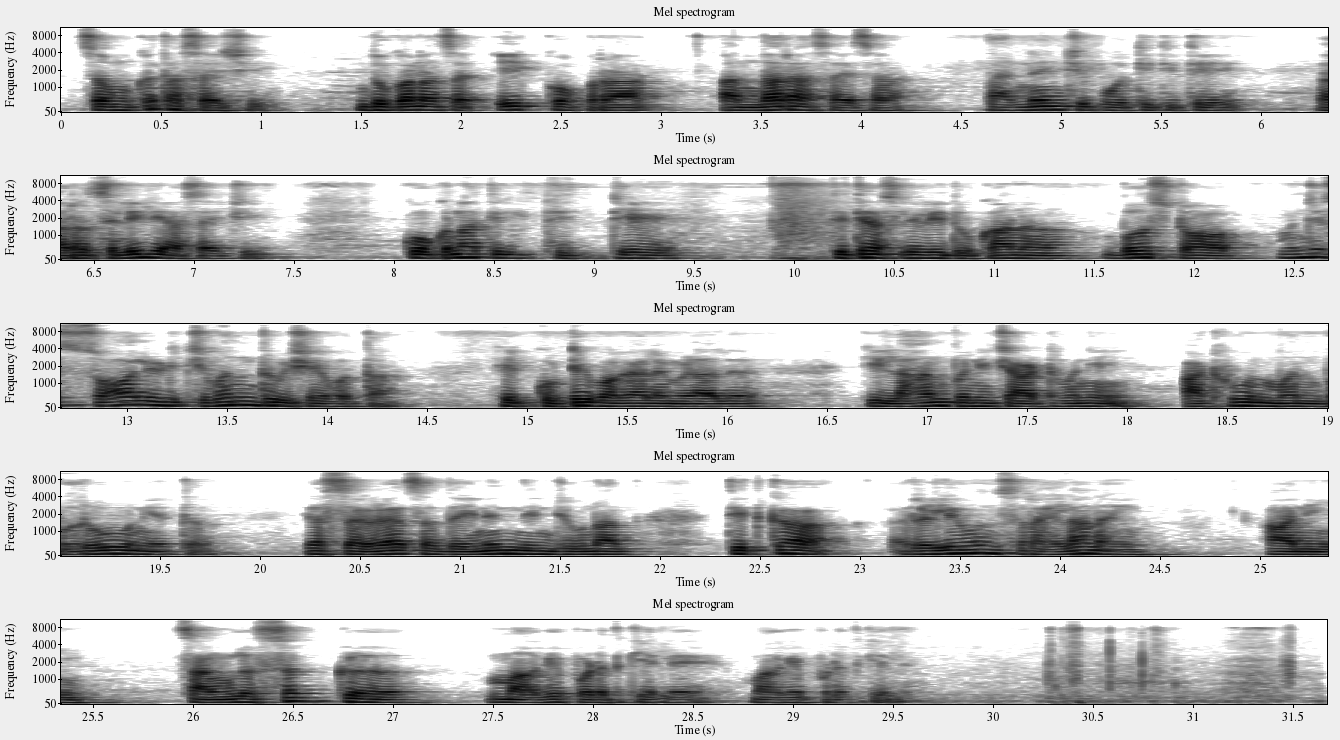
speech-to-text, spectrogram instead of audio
चमकत असायची. दुकानाचा एक कोपरा अंधारा असायचा. धान्यांची पोती तिथे रचलेली असायची. कोकणातील तिथे तिथे असलेली दुकानं बस स्टॉप म्हणजे सॉलिड जिवंत विषय होता. हे कुठे बघायला मिळालं? की लहानपणीच्या आठवणी आठवून मन भरून येतं. या सगळ्याचा दैनंदिन जीवनात तितका रिलेवन्स राहिला नाही. आणि चांगलं सगळं मागे पडत गेलं आहे मागे पडत गेलं.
